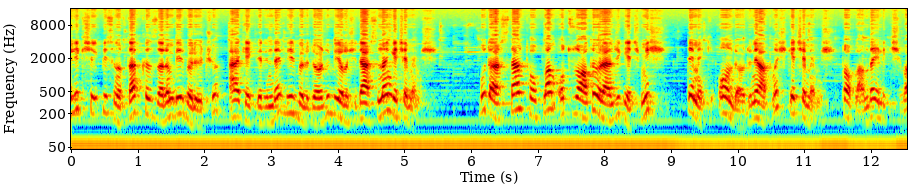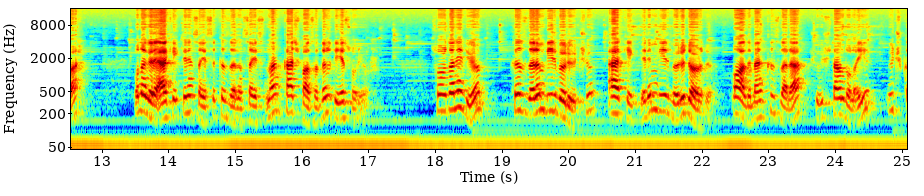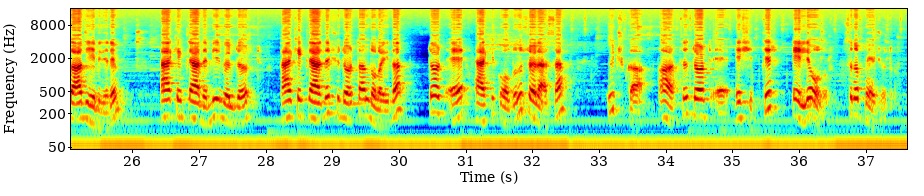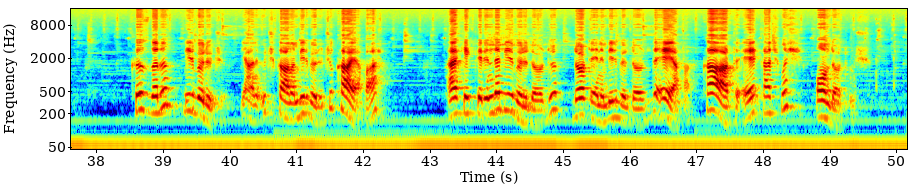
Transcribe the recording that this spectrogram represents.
50 kişilik bir sınıfta kızların 1 bölü 3'ü, erkeklerin de 1 bölü 4'ü biyoloji dersinden geçememiş. Bu dersten toplam 36 öğrenci geçmiş. Demek ki 14'ü ne yapmış? Geçememiş. Toplamda 50 kişi var. Buna göre erkeklerin sayısı kızların sayısından kaç fazladır diye soruyor. Soruda ne diyor? Kızların 1 bölü 3'ü, erkeklerin 1 bölü 4'ü. O halde ben kızlara şu 3'ten dolayı 3K diyebilirim. Erkeklerde 1 bölü 4, erkeklerde şu 4'ten dolayı da 4E erkek olduğunu söylersem 3K artı 4E eşittir 50 olur. Sınıf mevcudu. Kızların 1 bölü 3'ü yani 3K'nın 1 bölü 3'ü K yapar. Erkeklerin de 1 bölü 4'ü 4E'nin 1 bölü 4'ü de E yapar. K artı E kaçmış? 14'müş.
